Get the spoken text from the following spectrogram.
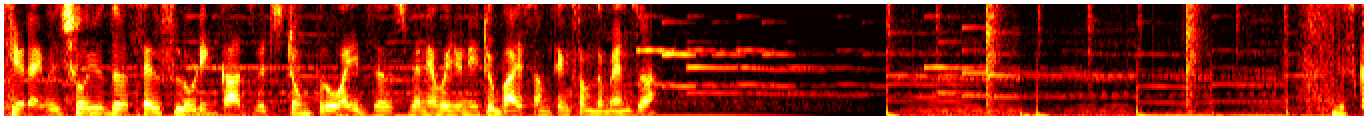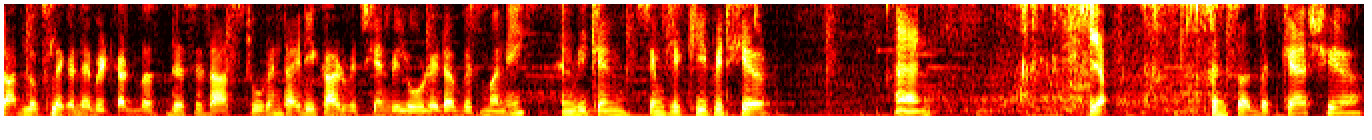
Here I will show you the self-loading cards which TUM provides us whenever you need to buy something from the Mensa. This card looks like a debit card, but this is our student ID card which can be loaded up with money and we can simply keep it here and yep, insert the cash here.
